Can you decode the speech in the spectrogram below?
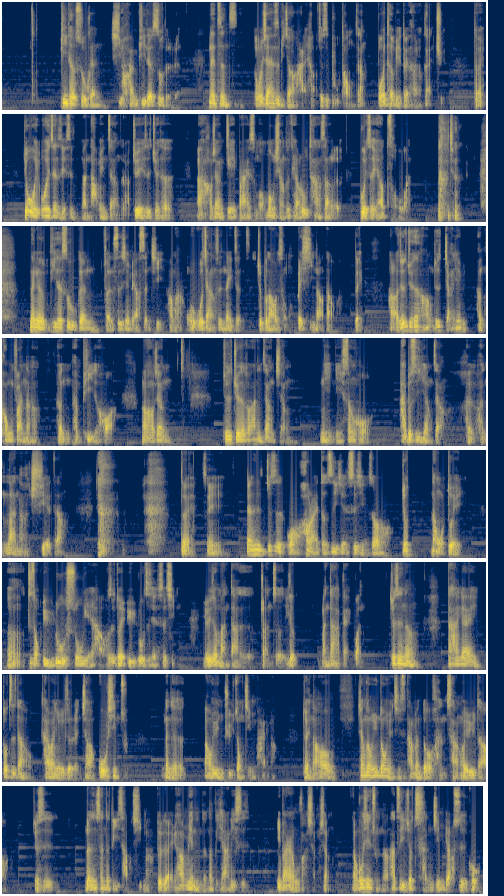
皮特树跟喜欢皮特树的人那阵子，我现在是比较还好，就是普通这样，不会特别对他有感觉，对。就我，我一阵子也是蛮讨厌这样的啦，就也是觉得啊，好像给把什么梦想这条路踏上了，跪着也要走完。然 后就那个皮特树跟粉丝先不要生气好吗？我我讲的是那阵子，就不知道为什么被洗脑到。对，好，就是觉得好像就是讲一些很空泛啊，很很屁的话，然后好像就是觉得说啊，你这样讲，你你生活还不是一样这样。很很烂啊，血这样，就 对，所以，但是就是我后来得知一件事情的时候，就让我对呃这种语录书也好，或是对语录这件事情有一个蛮大的转折，一个蛮大的改观。就是呢，大家应该都知道，台湾有一个人叫郭婞淳，那个奥运举重金牌嘛，对，然后像这种运动员，其实他们都很常会遇到。就是人生的低潮期嘛，对不对？因为他面临的那个压力是一般人无法想象。然后郭婞淳呢，他自己就曾经表示过，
